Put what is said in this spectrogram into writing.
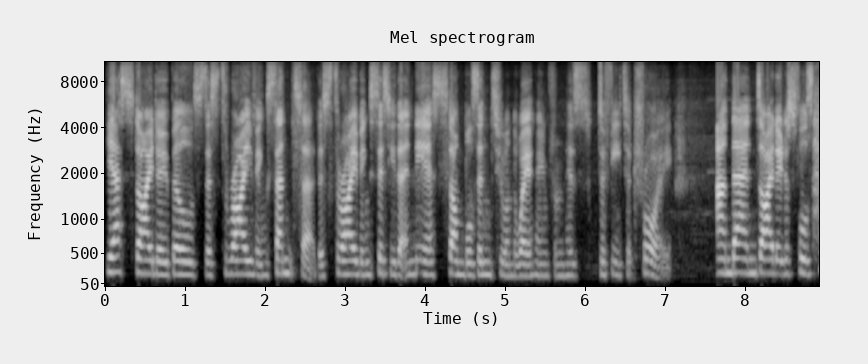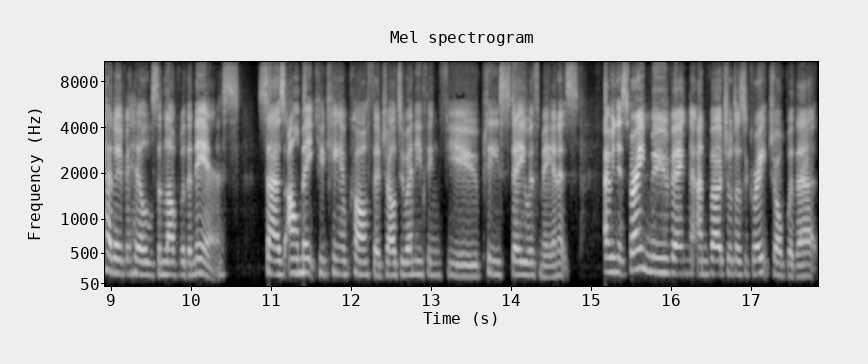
yes, Dido builds this thriving center, this thriving city that Aeneas stumbles into on the way home from his defeat at Troy. And then Dido just falls head over heels in love with Aeneas, says, I'll make you king of Carthage. I'll do anything for you. Please stay with me. And it's, I mean, it's very moving and Virgil does a great job with it.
